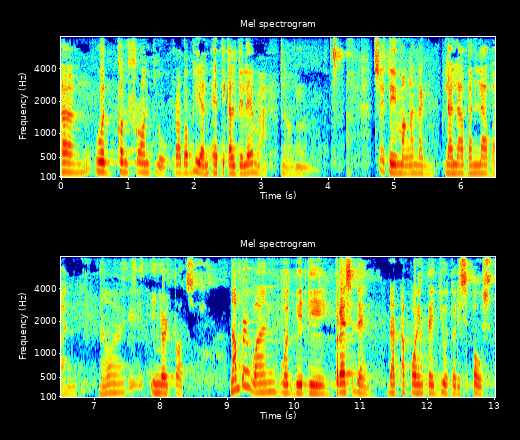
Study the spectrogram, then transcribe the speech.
um, would confront you, probably an ethical dilemma, no? So ito yung mga naglalaban-laban, no, in your thoughts. Number one would be the president that appointed you to this post.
